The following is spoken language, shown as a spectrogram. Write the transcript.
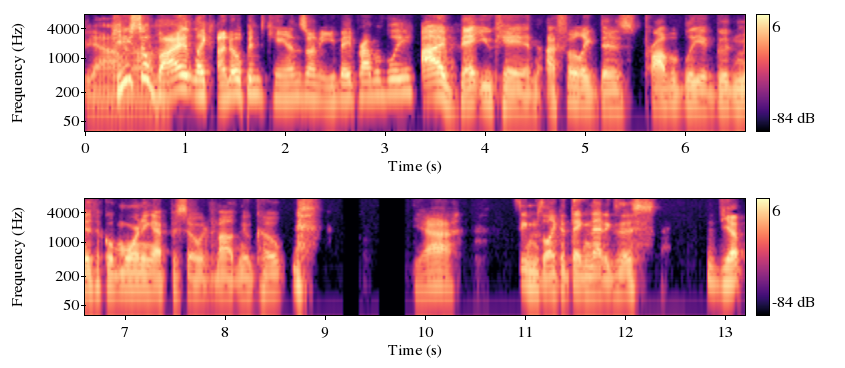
Yeah. Can you still know, buy like unopened cans on eBay? Probably. I bet you can. I feel like there's probably a good mythical morning episode about new Coke. Yeah. Seems like a thing that exists. Yep.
